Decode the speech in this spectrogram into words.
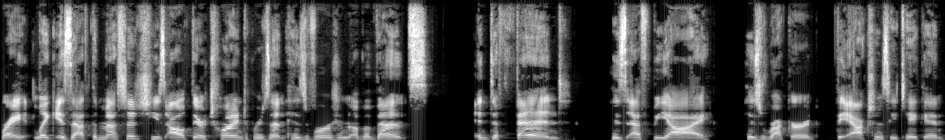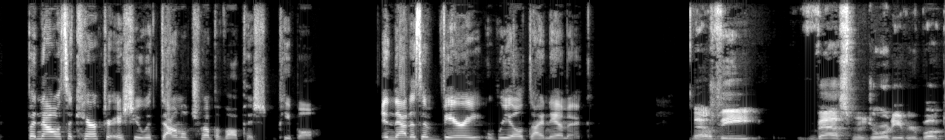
Right? Like, is that the message? He's out there trying to present his version of events and defend his FBI, his record, the actions he taken. But now it's a character issue with Donald Trump of all people. And that is a very real dynamic. Now, the vast majority of your book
